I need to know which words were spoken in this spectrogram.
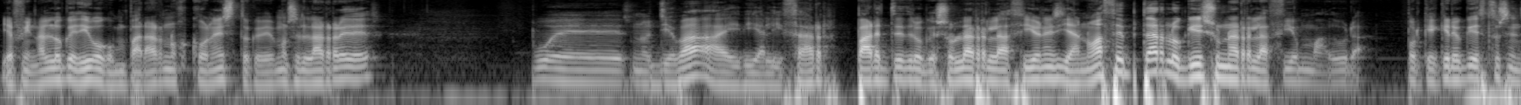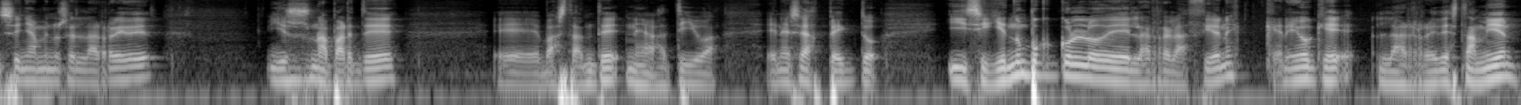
Y al final lo que digo, compararnos con esto que vemos en las redes, pues nos lleva a idealizar parte de lo que son las relaciones y a no aceptar lo que es una relación madura. Porque creo que esto se enseña menos en las redes y eso es una parte eh, bastante negativa en ese aspecto. Y siguiendo un poco con lo de las relaciones, creo que las redes también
